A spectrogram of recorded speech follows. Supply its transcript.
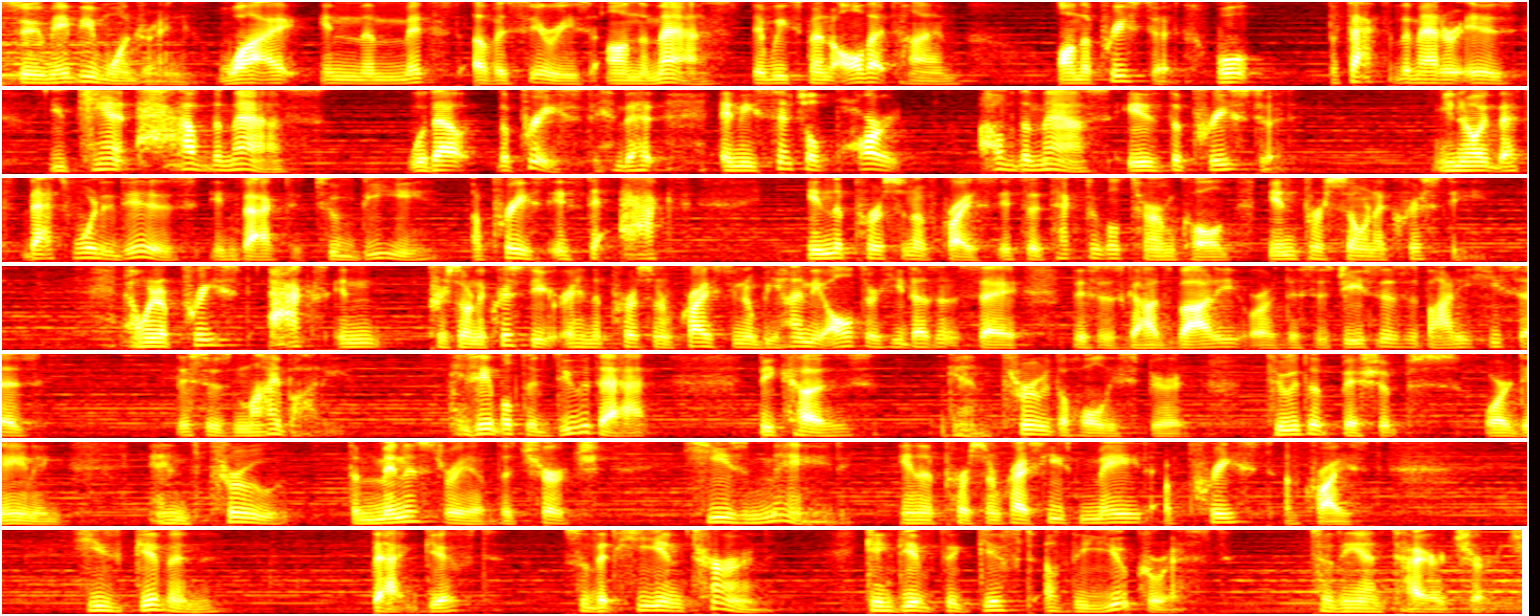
So you may be wondering why, in the midst of a series on the Mass, did we spend all that time on the priesthood? Well, the fact of the matter is, you can't have the Mass without the priest. That an essential part of the Mass is the priesthood. You know, that's, that's what it is, in fact, to be a priest, is to act in the person of Christ. It's a technical term called in persona Christi. And when a priest acts in persona Christi or in the person of Christ, you know, behind the altar, he doesn't say, this is God's body or this is Jesus' body. He says, this is my body. He's able to do that because, again, through the Holy Spirit, through the bishops ordaining, and through the ministry of the church, he's made in the person of Christ. He's made a priest of Christ. He's given that gift so that he in turn can give the gift of the Eucharist to the entire church.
